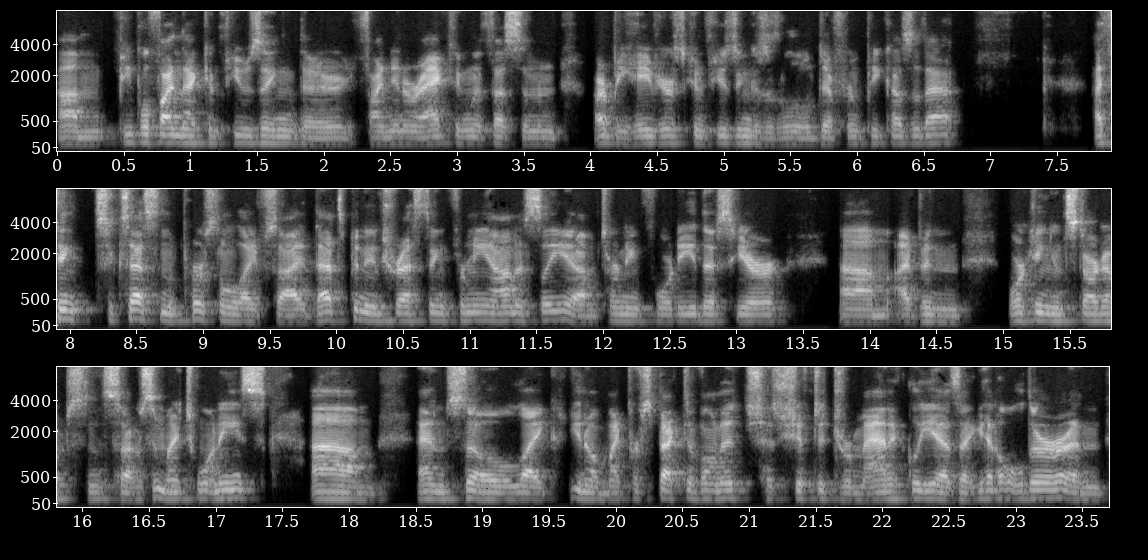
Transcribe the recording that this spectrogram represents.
Um, people find that confusing. They find interacting with us and our behavior is confusing because it's a little different because of that. I think success in the personal life side, that's been interesting for me, honestly. I'm turning 40 this year. Um, I've been working in startups since I was in my 20s. Um, and so, like, you know, my perspective on it has shifted dramatically as I get older and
